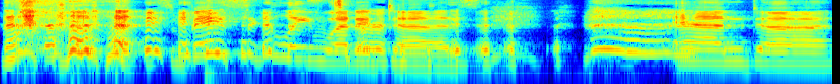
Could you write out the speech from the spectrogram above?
That's basically what it does. And uh,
